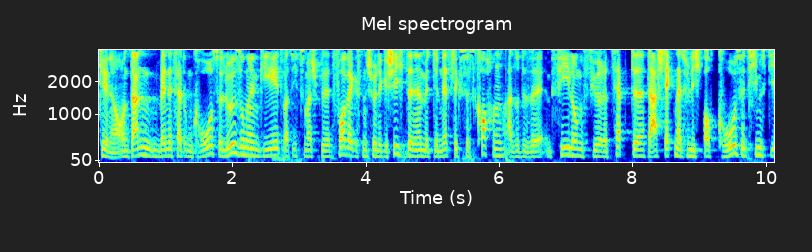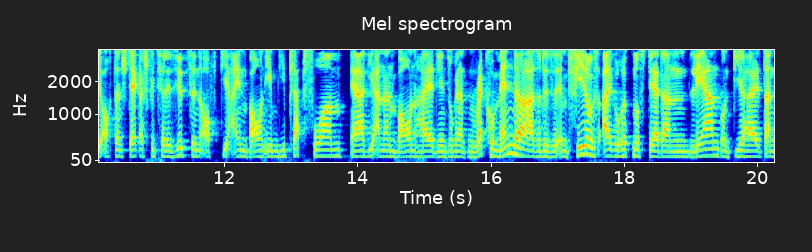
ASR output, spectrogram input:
Genau. Und dann, wenn es halt um große Lösungen geht, was ich zum Beispiel, Vorwerk ist eine schöne Geschichte ne, mit dem Netflix fürs Kochen, also diese Empfehlung für Rezepte. Da stecken natürlich auch große Teams, die auch dann stärker spezialisiert sind auf die einen bauen eben die Plattform, ja, die anderen bauen halt den sogenannten Recommender, also diese Empfehlungsalgorithmus, der dann lernt und dir halt dann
